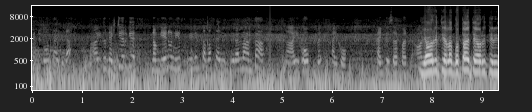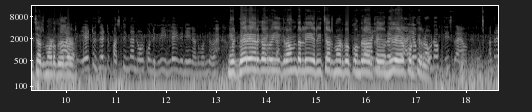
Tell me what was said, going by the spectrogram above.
ಬಿಟ್ಟು ನೋಡ್ತಾ ಇದ್ದೀರಾ? ಇದು ನೆಕ್ಸ್ಟ್ ಇಯರ್ಗೆ ನಮಗೇನು ನೀರು, ನೀರಿನ ಸಮಸ್ಯೆ ಇರಲ್ಲ ಅಂತ I hope I hope thank you sir for ಯಾವ ರೀತಿ ಎಲ್ಲ ಗೊತ್ತಾಯ್ತು ಯಾವ ರೀತಿ ರೀಚಾರ್ಜ್ ಮಾಡೋದು ಎಲ್ಲ? ಎ ಟು ಝೆಡ್ ಫಸ್ಟಿಂದ ನೋಡ್ಕೊಂಡಿದ್ವಿ ಇಲ್ಲೇ ಇದ್ದೀನಿ ನಾನು ಒಂದು. ನೀವು ಬೇರೆ ಯಾರಿಗಾದ್ರೂ ಈ ಗ್ರಾಮದಲ್ಲಿ ರೀಚಾರ್ಜ್ ಮಾಡಬೇಕು ಅಂದರೆ ಅವ್ರ ಕೈ ನೀವೇ ಹೇಳ್ಕೊಡ್ತೀರಲ್ಲ ಪ್ರೌಡ್ ಆಫ್ ದಿಸ್ ಅಂದರೆ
